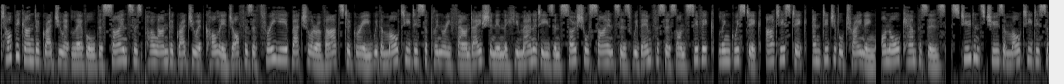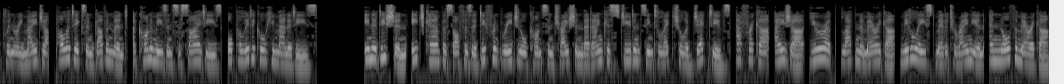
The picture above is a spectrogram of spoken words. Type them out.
Topic undergraduate level The Sciences Po Undergraduate College offers a three-year Bachelor of Arts degree with a multidisciplinary foundation in the humanities and social sciences with emphasis on civic, linguistic, artistic, and digital training. On all campuses, students choose a multidisciplinary major, politics and government, economies and societies, or political humanities. In addition, each campus offers a different regional concentration that anchors students' intellectual objectives, Africa, Asia, Europe, Latin America, Middle East Mediterranean, and North America.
